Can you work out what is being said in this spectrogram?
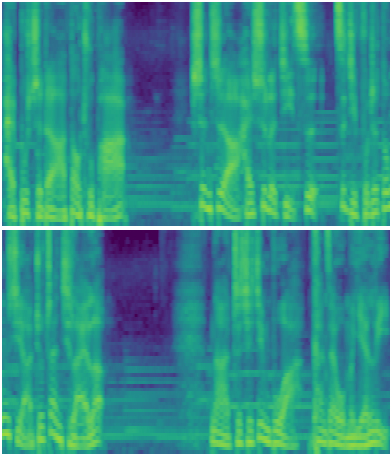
还不时的啊到处爬，甚至啊还试了几次自己扶着东西啊就站起来了。那这些进步啊，看在我们眼里，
